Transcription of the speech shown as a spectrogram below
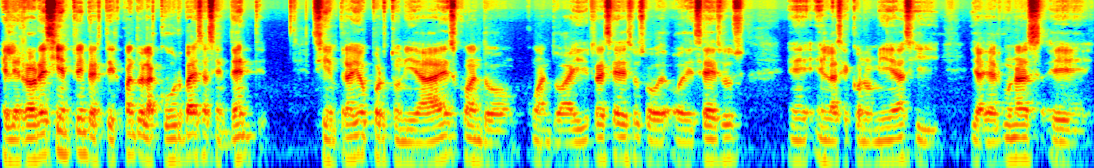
el error es siempre invertir cuando la curva es ascendente. Siempre hay oportunidades cuando, cuando hay recesos o, o decesos eh, en las economías y, hay algunas eh,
